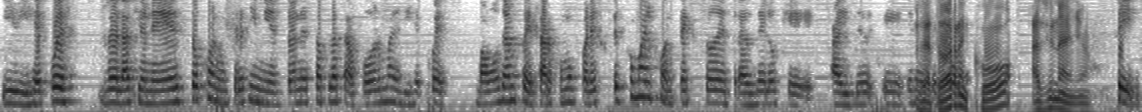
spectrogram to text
Y dije, pues relacioné esto con un crecimiento en esta plataforma y dije, pues vamos a empezar como es, es como el contexto detrás de lo que hay de, eh, O sea, todo arrancó hace un año. Sí,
